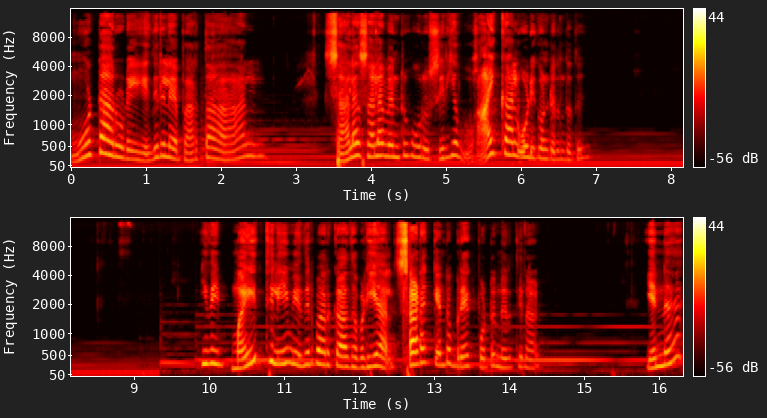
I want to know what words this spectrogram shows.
மோட்டாருடைய எதிரிலே பார்த்தால் சலசலவென்று ஒரு சிறிய வாய்க்கால் ஓடிக்கொண்டிருந்தது. இதை மைத்திலையும் எதிர்பார்க்காதபடியால் சடக்கென்று பிரேக் போட்டு நிறுத்தினாள். என்ன?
